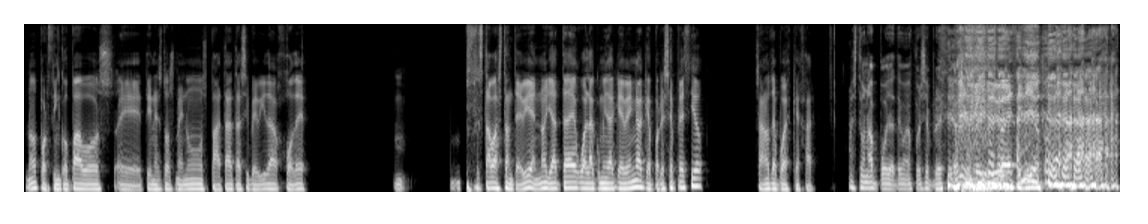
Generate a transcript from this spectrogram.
¿no? Por cinco pavos eh, tienes dos menús, patatas y bebida, joder. Pf, Está bastante bien, ¿no? Ya te da igual la comida que venga, que por ese precio, o sea, no te puedes quejar. Hasta una polla tengo después ese precio.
